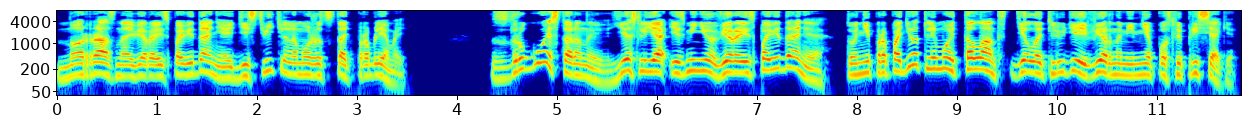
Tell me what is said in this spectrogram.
Но разное вероисповедание действительно может стать проблемой. С другой стороны, если я изменю вероисповедание, то не пропадет ли мой талант делать людей верными мне после присяги?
